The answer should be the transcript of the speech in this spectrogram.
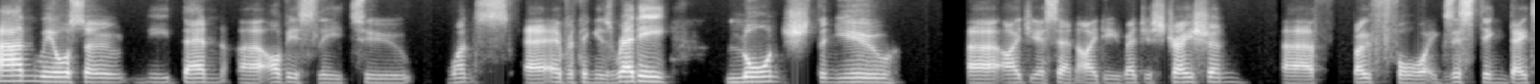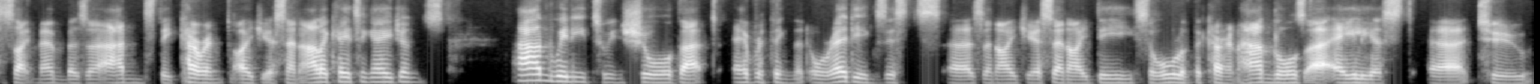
And we also need then, uh, obviously, to once uh, everything is ready, launch the new uh, IGSN ID registration uh, both for existing DataCite members and the current IGSN allocating agents. And we need to ensure that everything that already exists as an IGSN ID, so all of the current handles are aliased uh, to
